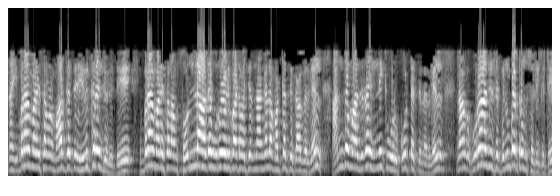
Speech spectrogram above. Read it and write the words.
நான் இப்ராஹிம் அலிஸ்லாம் மார்க்கத்தில் இருக்கிறேன்னு சொல்லிட்டு இப்ராஹிம் அலிஸ்லாம் சொல்லாத உருவ வழிபாட்டை வச்சிருந்தாங்கல்ல மக்கத்து காவிர்கள் அந்த மாதிரி தான் இன்னைக்கு ஒரு கூட்டத்தினர்கள். நாங்க குரான் பின்பற்றும் சொல்லிக்கிட்டு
